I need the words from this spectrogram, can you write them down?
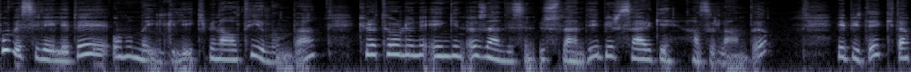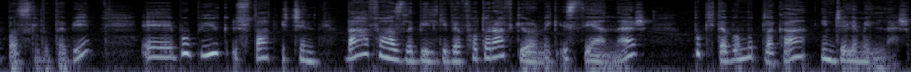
Bu vesileyle de onunla ilgili 2006 yılında küratörlüğünü Engin Özendis'in üstlendiği bir sergi hazırlandı. Ve bir de kitap basıldı tabii. E, bu büyük üstad için daha fazla bilgi ve fotoğraf görmek isteyenler bu kitabı mutlaka incelemeliler.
